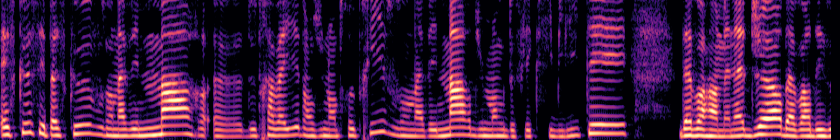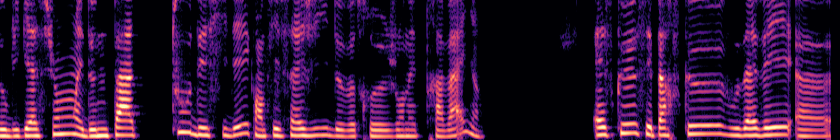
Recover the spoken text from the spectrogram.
Est-ce que c'est parce que vous en avez marre euh, de travailler dans une entreprise, vous en avez marre du manque de flexibilité, d'avoir un manager, d'avoir des obligations et de ne pas tout décider quand il s'agit de votre journée de travail? Est-ce que c'est parce que vous avez euh,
